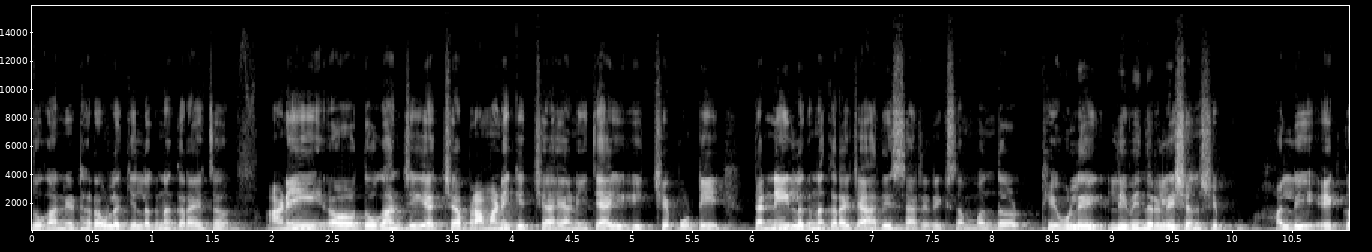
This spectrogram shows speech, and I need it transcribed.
दोघांनी ठरवलं की लग्न करायचं. आणि दोघांची इच्छा प्रामाणिक इच्छा आहे आणि त्या इच्छेपोटी त्यांनी लग्न करायच्या आधीच शारीरिक संबंध ठेवले. लिव्ह इन रिलेशनशिप हल्ली एक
